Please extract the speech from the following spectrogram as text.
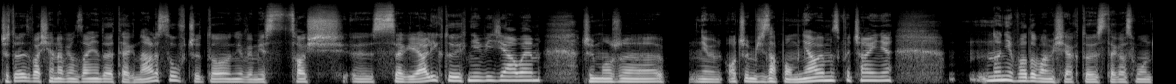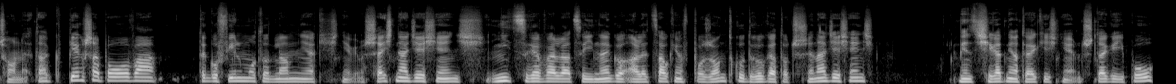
czy to jest właśnie nawiązanie do Eternalsów, czy to, nie wiem, jest coś y, z seriali, których nie widziałem, czy może, nie wiem, o czymś zapomniałem zwyczajnie. No nie podoba mi się, jak to jest teraz łączone. Tak? Pierwsza połowa tego filmu to dla mnie jakieś, nie wiem, 6 na 10, nic rewelacyjnego, ale całkiem w porządku. Druga to 3 na 10, więc średnia to jakieś, nie wiem, 4,5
